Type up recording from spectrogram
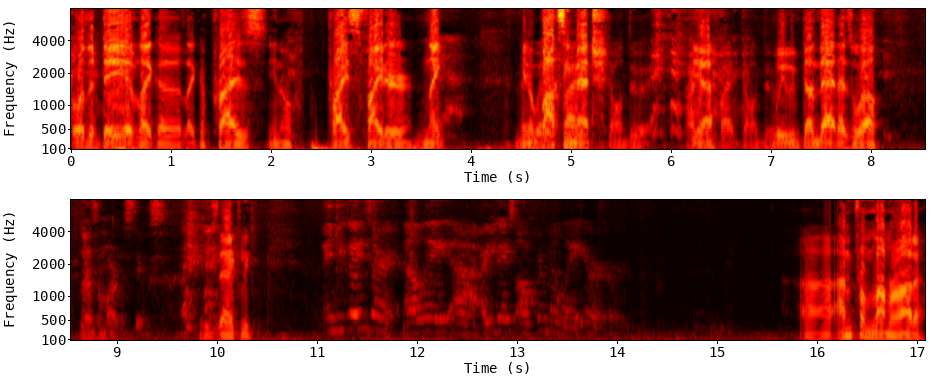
or the day of like a like a prize you know prize fighter night Yeah. you know boxing fight, match Don't do it. Hardcore yeah fight, don't do we, it. we've done that as well Learn from our mistakes. exactly And you guys are LA. Uh, are you guys all from LA or? or uh, I'm from La Mirada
